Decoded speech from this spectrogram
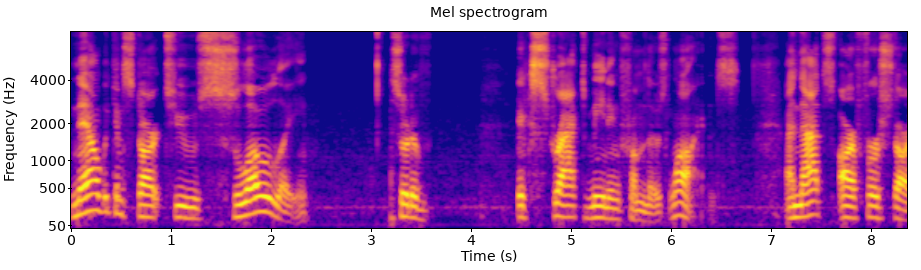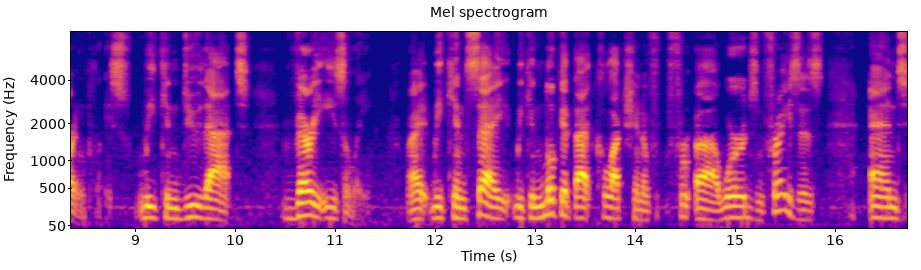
now we can start to slowly sort of extract meaning from those lines. And that's our first starting place. We can do that very easily right? We can say, we can look at that collection of uh, words and phrases and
